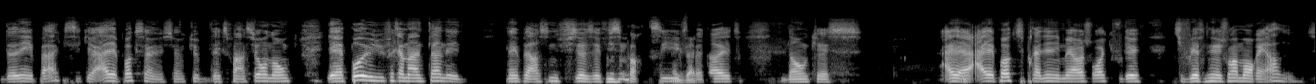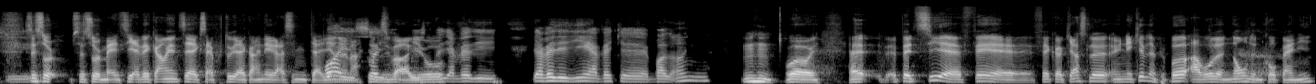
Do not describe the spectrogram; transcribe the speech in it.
de l'Impact, c'est qu'à l'époque, c'est un, un, club d'expansion, donc il n'y avait pas eu vraiment le temps d'implanter une philosophie mhm. sportive, peut-être. Donc, euh, à, l'époque, tu prenais les meilleurs joueurs qui voulaient, qui voulaient venir jouer à Montréal. C'est sûr, c'est sûr. Mais il y avait quand même, avec Saputo, il y avait quand même des racines italiennes, ouais, Marco Di Il y avait des, il y avait des liens avec euh, Bologne. Mm Ouais, ouais. Euh, petit euh, fait, fait cocasse, là, une équipe ne peut pas avoir le nom d'une compagnie.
